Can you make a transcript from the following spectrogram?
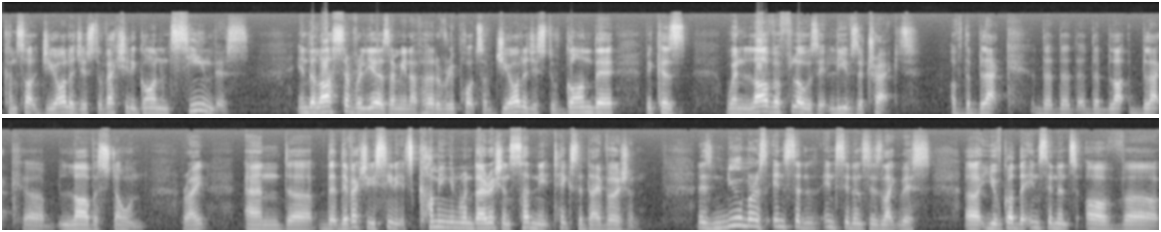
consult geologists who've actually gone and seen this. In the last several years, I mean, I've heard of reports of geologists who've gone there because when lava flows, it leaves a tract of the black, the, the, the, the black uh, lava stone, right? And uh, they've actually seen it. It's coming in one direction, suddenly it takes a diversion. There's numerous incident, incidences like this. Uh, you've got the incidents of uh,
